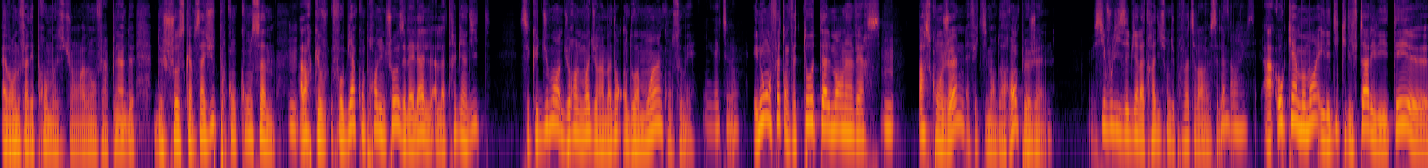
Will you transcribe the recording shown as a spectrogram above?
Elles vont nous faire des promotions, elles vont nous faire plein de, de choses comme ça, juste pour qu'on consomme. Mm. Alors qu'il faut bien comprendre une chose, et Laïla, elle elle l'a très bien dite, c'est que du moins, durant le mois du ramadan, on doit moins consommer. Exactement. Et nous, en fait, on fait totalement l'inverse. Mm. Parce qu'on jeûne, effectivement, on doit rompre le jeûne. Si vous lisez bien la tradition du prophète, sallallahu alayhi wa sallam, à aucun moment il est dit que l'iftar, il était, euh,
